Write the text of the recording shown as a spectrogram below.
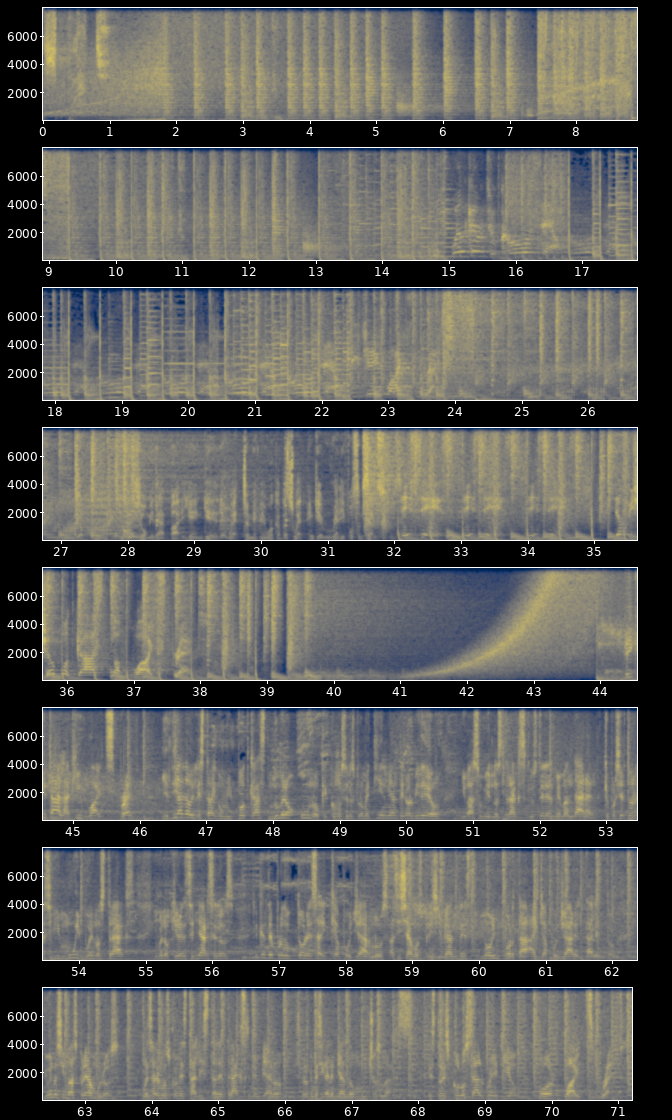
Sports. Hey, ¿qué tal? Aquí Widespread y el día de hoy les traigo mi podcast número uno que como se los prometí en mi anterior video iba a subir los tracks que ustedes me mandaran, que por cierto recibí muy buenos tracks y bueno quiero enseñárselos, ya que entre productores hay que apoyarnos, así seamos principiantes, no importa, hay que apoyar el talento. Y bueno, sin más preámbulos, comenzaremos con esta lista de tracks que me enviaron, espero que me sigan enviando muchos más. Esto es Colossal Radio por Widespread.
